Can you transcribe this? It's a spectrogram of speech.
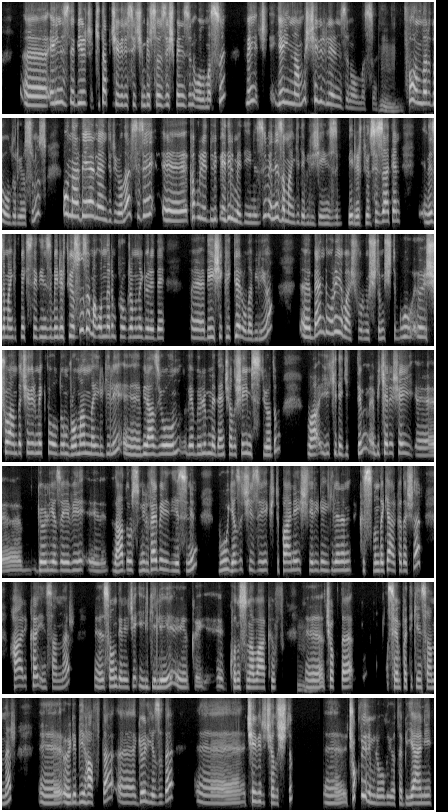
e, elinizde bir kitap çevirisi için bir sözleşmenizin olması ve yayınlanmış çevirilerinizin olması. Hmm. Formları dolduruyorsunuz. Onlar değerlendiriyorlar. Size e, kabul edilip edilmediğinizi ve ne zaman gidebileceğinizi belirtiyor. Siz zaten ne zaman gitmek istediğinizi belirtiyorsunuz ama onların programına göre de e, değişiklikler olabiliyor. E, ben de oraya başvurmuştum. İşte bu e, şu anda çevirmekte olduğum romanla ilgili e, biraz yoğun ve bölünmeden çalışayım istiyordum. İyi ki de gittim. Bir kere şey e, Göl Yazı Evi e, daha doğrusu Nilüfer Belediyesi'nin bu yazı çizi kütüphane işleriyle ilgilenen kısmındaki arkadaşlar harika insanlar. E, son derece ilgili e, e, konusuna vakıf e, çok da sempatik insanlar. E, öyle bir hafta e, Göl Yazı'da e, çeviri çalıştım. E, çok verimli oluyor tabii. Yani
